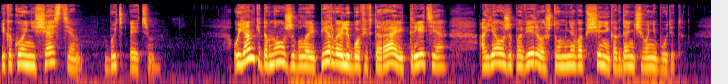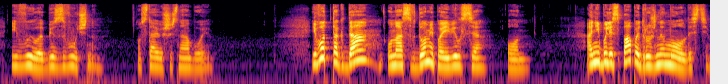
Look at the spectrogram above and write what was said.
и какое несчастье быть этим. У Янки давно уже была и первая любовь, и вторая, и третья, а я уже поверила, что у меня вообще никогда ничего не будет. И выла беззвучно, уставившись на обои. И вот тогда у нас в доме появился он. Они были с папой дружны в молодости.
